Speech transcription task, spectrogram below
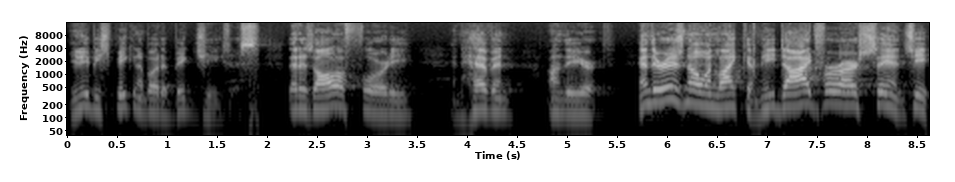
You need to be speaking about a big Jesus that has all authority in heaven, on the earth. And there is no one like him. He died for our sins. He,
